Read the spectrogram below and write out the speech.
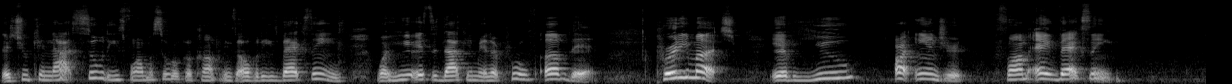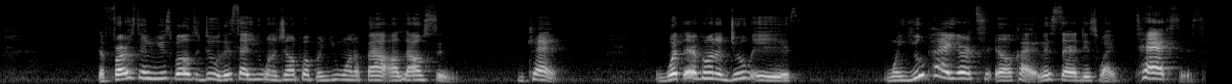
that you cannot sue these pharmaceutical companies over these vaccines. Well, here is the documented proof of that. Pretty much, if you are injured from a vaccine, the first thing you're supposed to do, let's say you want to jump up and you want to file a lawsuit. You can't. What they're going to do is when you pay your, t- okay, let's say it this way taxes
